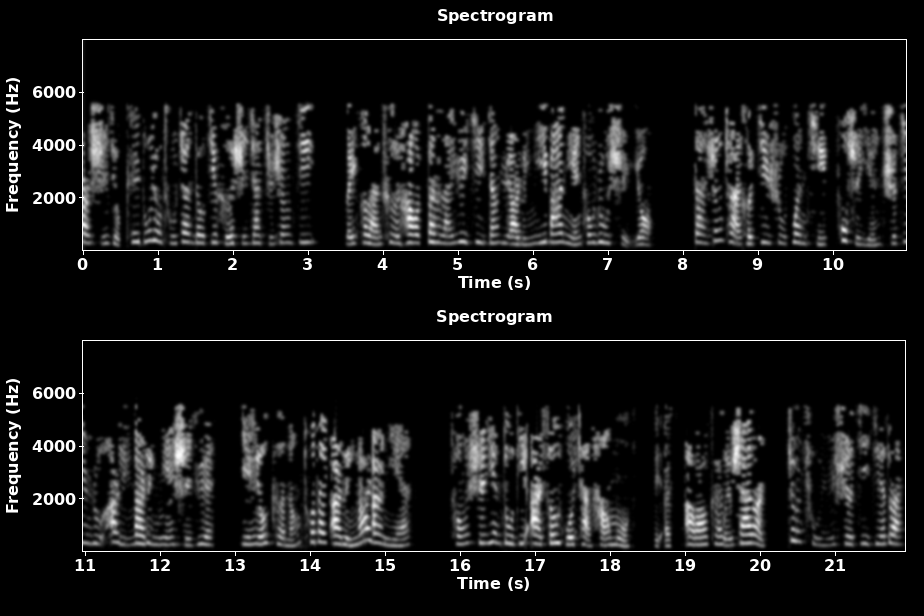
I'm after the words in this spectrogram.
二十九 K 多用途战斗机和十架直升机。维克兰特号本来预计将于二零一八年投入使用，但生产和技术问题迫使延迟进入二零二零年十月，也有可能拖到二零二二年。同时，印度第二艘国产航母 AS 阿瓦卡维沙尔正处于设计阶段。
